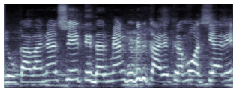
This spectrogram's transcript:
રોકાવાના છે. તે દરમિયાન વિવિધ કાર્યક્રમો અત્યારે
